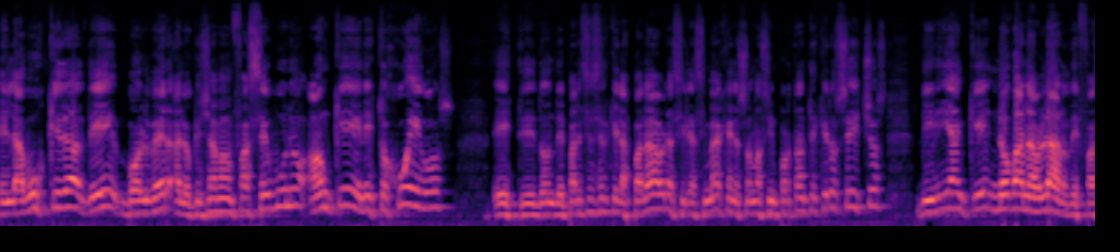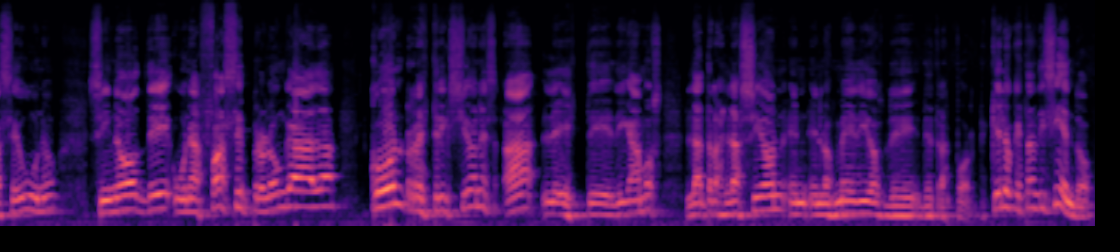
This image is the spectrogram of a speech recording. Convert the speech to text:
en la búsqueda de volver a lo que llaman fase 1, aunque en estos juegos, este, donde parece ser que las palabras y las imágenes son más importantes que los hechos, dirían que no van a hablar de fase 1, sino de una fase prolongada con restricciones a, este, digamos, la traslación en, los medios de, de, transporte. ¿Qué es lo que están diciendo?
